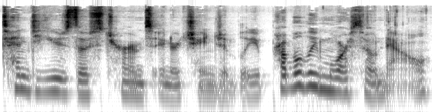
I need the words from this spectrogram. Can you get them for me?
tend to use those terms interchangeably, probably more so now.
